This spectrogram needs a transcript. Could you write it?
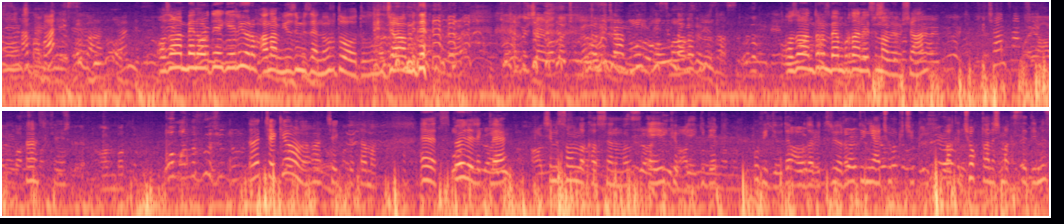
ama orada Babaannesi var. Babaannesi. O zaman ben orduya geliyorum. Anam yüzümüze nur doğdu. Ulu camide. Hocam bir resim de alabiliriz aslında böyle. o zaman durun ben buradan resim alıyorum şu an. Çantam şey mi böyle? Heh, şey. Evet çekiyor mu? Ha çekti tamam. Evet böylelikle şimdi son lokasyonumuz Eğriköprü'ye gidip bu videoyu da burada bitiriyorum. Dünya çok küçük. Bakın çok tanışmak istediğimiz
